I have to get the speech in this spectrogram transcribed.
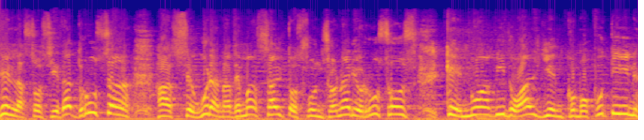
en la sociedad rusa. Aseguran además altos funcionarios rusos que no ha habido alguien como Putin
